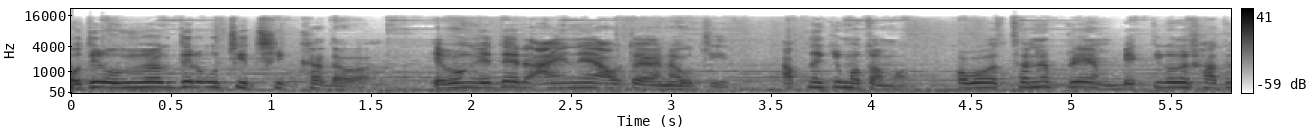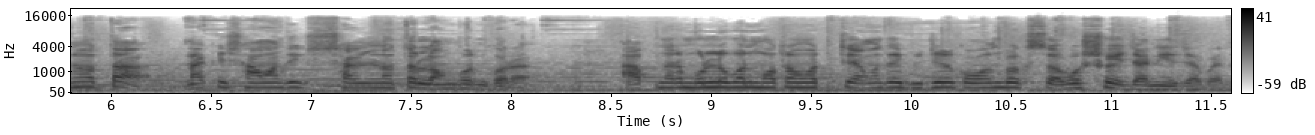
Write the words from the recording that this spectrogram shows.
ওদের অভিভাবকদের উচিত শিক্ষা দেওয়া এবং এদের আইনে আওতায় আনা উচিত। আপনি কি মতামত? কবরস্থানের প্রেম ব্যক্তিগত স্বাধীনতা নাকি সামাজিক শালীনতা লঙ্ঘন করা? আপনার মূল্যবান মতামতটি আমাদের ভিডিওর কমেন্ট বক্সে অবশ্যই জানিয়ে যাবেন।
